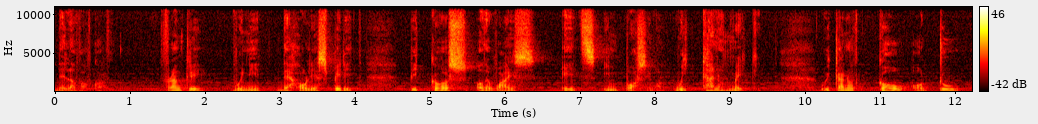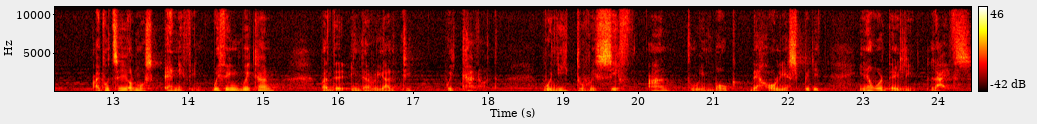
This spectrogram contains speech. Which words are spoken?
the love of God. Frankly, we need the Holy Spirit because otherwise it's impossible. We cannot make it. We cannot go or do, I would say, almost anything. We think we can, but the, in the reality, we cannot. We need to receive and to invoke the Holy Spirit in our daily lives.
